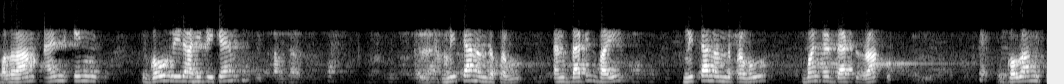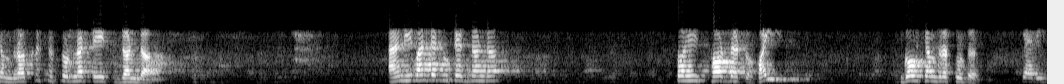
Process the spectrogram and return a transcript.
Balaram and in Gaur Lila he became Nityananda Prabhu and that is why Nityananda Prabhu wanted that Ram, Gauranga Chandra Krishna should not take danda and he wanted to take danda so he thought that why Gaurchandra Sudar carry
